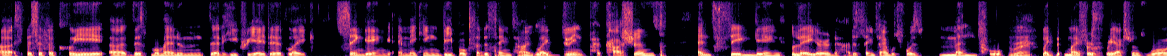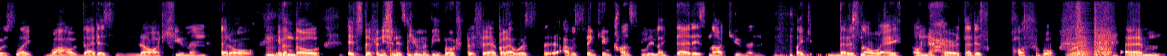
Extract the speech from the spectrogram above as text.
uh, specifically uh, this momentum that he created, like singing and making beatbox at the same time, like doing percussions and singing layered at the same time, which was mental. Right. Like my first reactions was like, wow, that is not human at all. Mhm. Even though its definition is human beatbox per se, but I was I was thinking constantly like that is not human. like there is no way on earth that is possible. Right. Um,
